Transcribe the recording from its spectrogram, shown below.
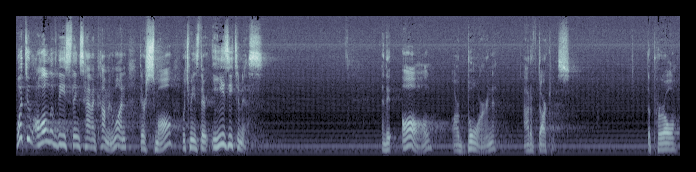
What do all of these things have in common? One, they're small, which means they're easy to miss. And they all are born out of darkness. The pearl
